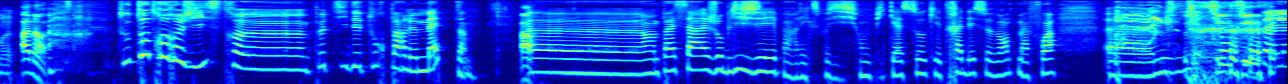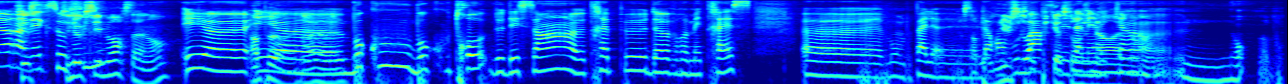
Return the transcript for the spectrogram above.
Ouais. Anna. Tout autre registre, euh, petit détour par le Met. Ah. Euh, un passage obligé par l'exposition de Picasso qui est très décevante, ma foi. Euh, nous y étions tout à l'heure avec C'est une Sophie. oxymore, ça, non? Et, euh, Un et, peu, euh, beaucoup, beaucoup trop de dessins, très peu d'œuvres maîtresses. Euh, bon, on peut pas le- leur en vouloir, c'est les général, Américains. non. Euh, non, Ah bon.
